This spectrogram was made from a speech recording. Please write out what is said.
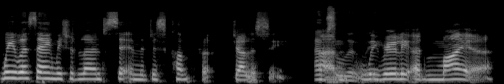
We were saying we should learn to sit in the discomfort, of jealousy. and Absolutely. we really admire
